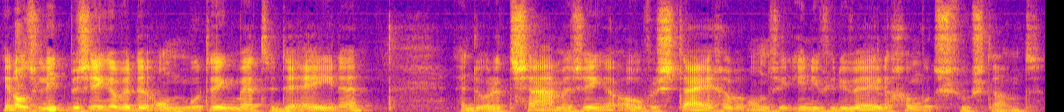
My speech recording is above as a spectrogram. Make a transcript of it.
In ons lied bezingen we de ontmoeting met de ene en door het samen zingen overstijgen we onze individuele gemoedstoestand.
